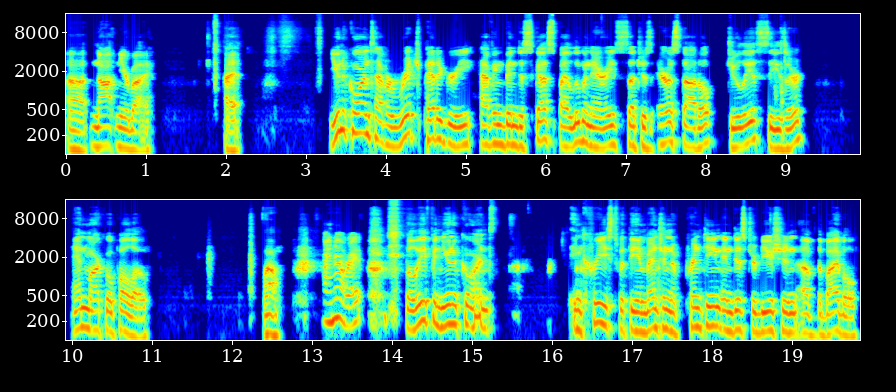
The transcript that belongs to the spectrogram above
uh, not nearby. I, unicorns have a rich pedigree, having been discussed by luminaries such as Aristotle, Julius Caesar, and Marco Polo. Wow. I know, right? Belief in unicorns increased with the invention of printing and distribution of the Bible,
